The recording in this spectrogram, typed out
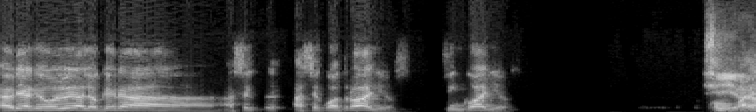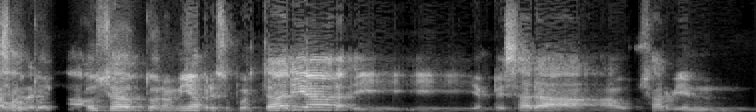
habría que volver a lo que era hace, cuatro años, cinco años. Sí, a esa, autonomía presupuestaria y, empezar a usar bien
